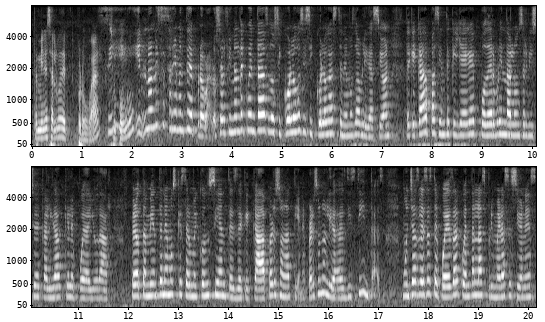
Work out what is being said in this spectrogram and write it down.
también es algo de probar, sí, supongo. Y no necesariamente de probar, o sea, al final de cuentas, los psicólogos y psicólogas tenemos la obligación de que cada paciente que llegue poder brindarle un servicio de calidad que le pueda ayudar pero también tenemos que ser muy conscientes de que cada persona tiene personalidades distintas. Muchas veces te puedes dar cuenta en las primeras sesiones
